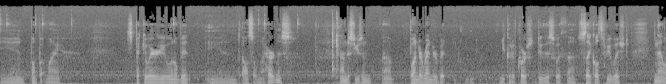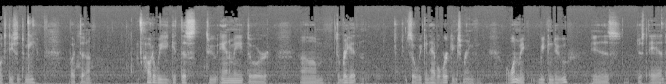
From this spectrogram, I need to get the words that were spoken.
And bump up my specularity a little bit and also my hardness. I'm just using uh, Blender render but you could of course do this with uh, cycles if you wished and that looks decent to me. But uh, how do we get this to animate or um, to rig it so we can have a working spring? Well, one we, we can do is just add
